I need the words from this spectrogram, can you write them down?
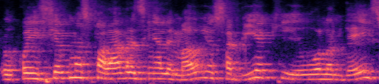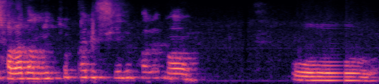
eu conhecia algumas palavras em alemão e eu sabia que o holandês falava muito parecido com o alemão. O,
